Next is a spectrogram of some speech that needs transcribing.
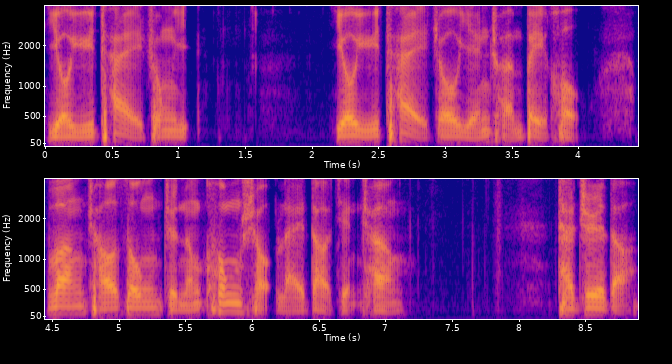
由于太中，由于泰州盐船背后，汪朝宗只能空手来到建昌。他知道，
